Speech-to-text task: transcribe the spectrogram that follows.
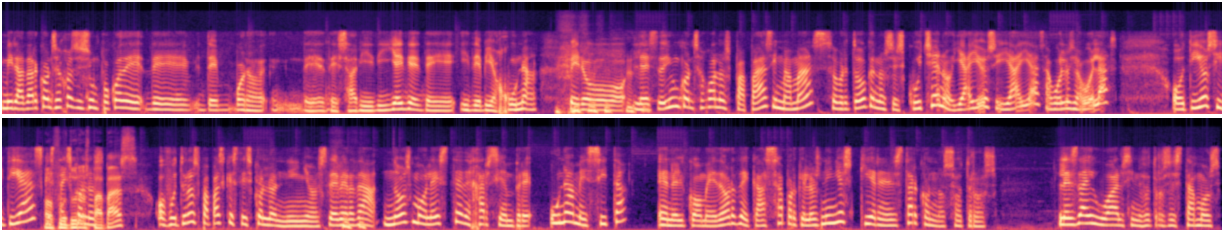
Mira, dar consejos es un poco de, de- de, bueno, de, de sabidilla y de, de- y de viejuna, pero les doy un consejo a los papás y mamás, sobre todo que nos escuchen, o yayos y yayas, abuelos y abuelas, o tíos y tías que O estáis futuros con los papás. o futuros papás que estéis con los niños. De verdad, no os moleste dejar siempre una mesita en el comedor de casa porque los niños quieren estar con nosotros. Les da igual si nosotros estamos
